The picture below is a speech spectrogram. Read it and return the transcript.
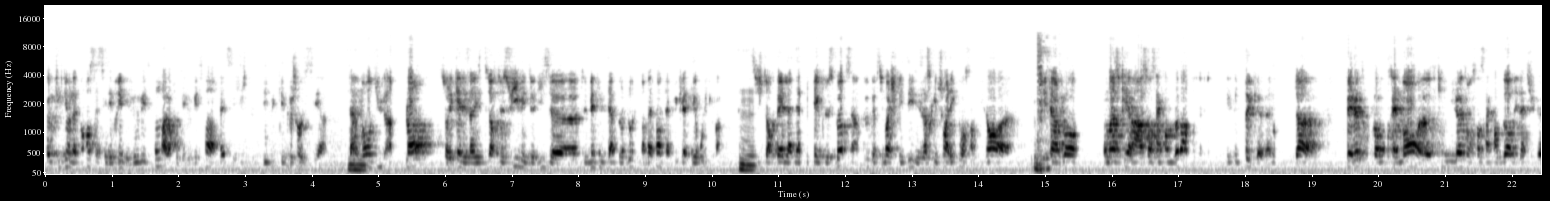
comme tu dis, on a tendance à célébrer des levées de fonds, alors que des levées de fonds, en fait, c'est juste le début de quelque chose. C'est, tu as mm. vendu un plan sur lequel les investisseurs te suivent et te disent, euh, te mettent une table dans l'autre, maintenant t'as plus qu'à dérouler. Quoi. Mm. Si je te rappelle l'analogie avec le sport, c'est un peu comme si moi je fêtais les inscriptions à les courses en me disant, euh, j'ai fait un plan pour m'inscrire à 150 bornes, c'était le truc, bah, déjà, fais-le ton plan d'entraînement, euh, finis-le ton 150 bornes et là tu le,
